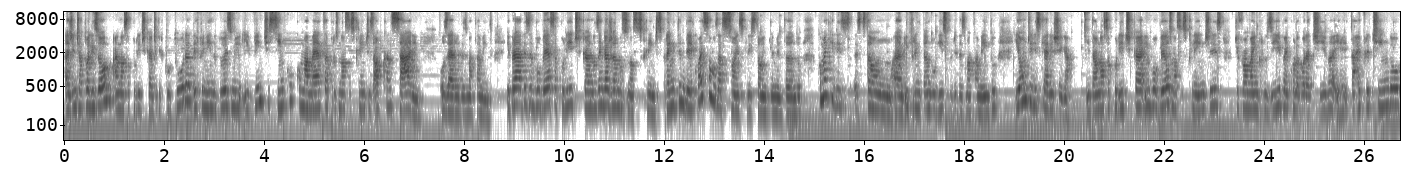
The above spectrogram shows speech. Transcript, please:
a gente atualizou a nossa política de agricultura, definindo 2025 como a meta para os nossos clientes alcançarem o zero desmatamento. E para desenvolver essa política, nos engajamos os nossos clientes para entender quais são as ações que eles estão implementando, como é que eles estão um, enfrentando o risco de desmatamento e onde eles querem chegar. Então, nossa política envolveu os nossos clientes de forma inclusiva e colaborativa e está refletindo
